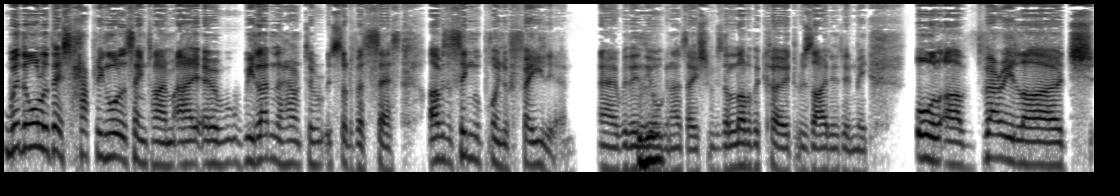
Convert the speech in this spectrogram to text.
with all of this happening all at the same time, I, uh, we landed how to sort of assess. I was a single point of failure uh, within mm-hmm. the organization because a lot of the code resided in me. All our very large,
